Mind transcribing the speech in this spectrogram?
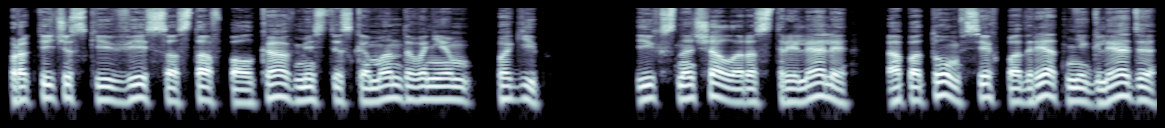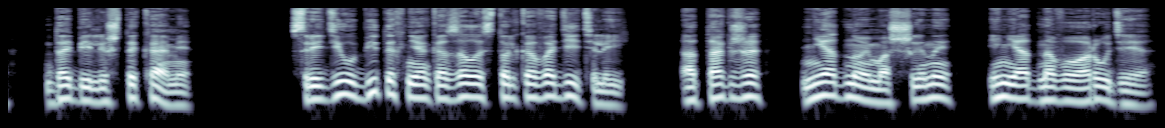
Практически весь состав полка вместе с командованием погиб. Их сначала расстреляли, а потом всех подряд, не глядя, добили штыками. Среди убитых не оказалось только водителей, а также ни одной машины и ни одного орудия.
